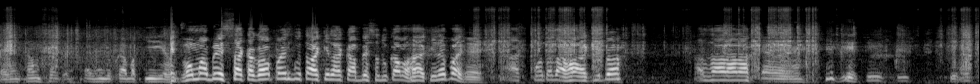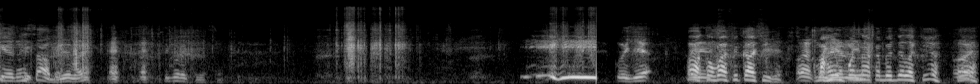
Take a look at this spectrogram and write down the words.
A gente tá fazendo o cabo aqui, ó. Vamos abrir esse saco agora pra gente botar aqui na cabeça do cabo aqui, né, pai? É. A ponta da roda aqui pra as araras. É. Eu não queria nem saber, vai. Segura aqui assim. Coisinha. Ó, como vai ficar aqui, gente. Olha, um pano na cabeça dele aqui, ó. Olha. É.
